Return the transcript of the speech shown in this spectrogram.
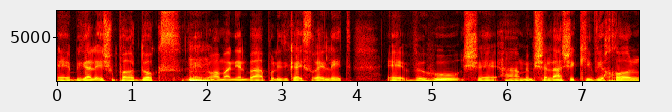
אה, בגלל איזשהו פרדוקס mm-hmm. נורא מעניין בפוליטיקה הישראלית, והוא שהממשלה שכביכול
